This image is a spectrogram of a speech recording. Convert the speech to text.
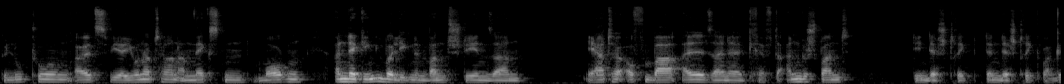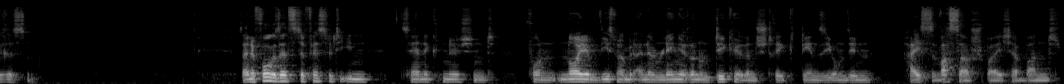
Genugtuung, als wir Jonathan am nächsten Morgen an der gegenüberliegenden Wand stehen sahen. Er hatte offenbar all seine Kräfte angespannt, denn der Strick, denn der Strick war gerissen. Seine Vorgesetzte fesselte ihn zähneknirschend von neuem, diesmal mit einem längeren und dickeren Strick, den sie um den Heißwasserspeicher band.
